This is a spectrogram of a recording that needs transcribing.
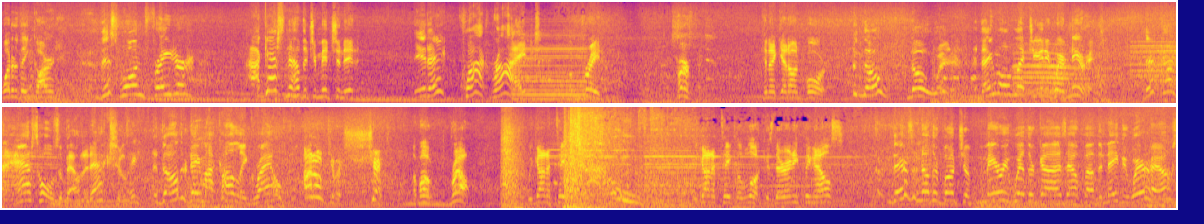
What are they guarding? This one freighter, I guess now that you mention it, it ain't quite right. A freighter. Perfect. Can I get on board? No, no, uh, they won't let you anywhere near it. They're kind of assholes about it, actually. The other day, my colleague Ralph, I don't give a shit about Ralph. We gotta take. We gotta take a look. Is there anything else? there's another bunch of Merryweather guys out by the Navy warehouse.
